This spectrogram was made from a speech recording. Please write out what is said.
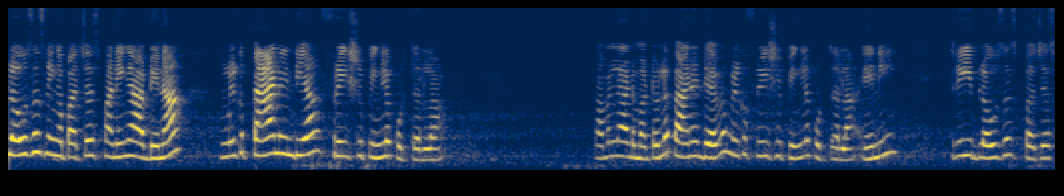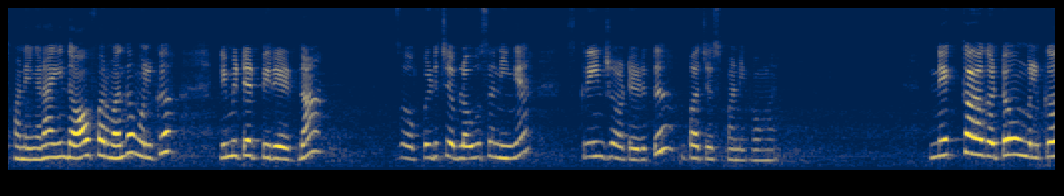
blouses நீங்கள் பர்ச்சேஸ் பண்ணீங்க அப்படின்னா உங்களுக்கு பேன் இண்டியா ஃப்ரீ ஷிப்பிங்கில் கொடுத்துடலாம் தமிழ்நாடு மட்டும் இல்லை பேன் இண்டியாவே உங்களுக்கு ஃப்ரீ ஷிப்பிங்கில் கொடுத்துடலாம். எனி த்ரீ ப்ளவுசஸ் பர்ச்சேஸ் பண்ணிங்கன்னா இந்த ஆஃபர் வந்து உங்களுக்கு லிமிட்டெட் பீரியட் தான். ஸோ பிடிச்ச ப்ளவுஸை நீங்கள் ஸ்க்ரீன்ஷாட் எடுத்து பர்ச்சேஸ் பண்ணிக்கோங்க. நெக் ஆகட்டும் உங்களுக்கு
